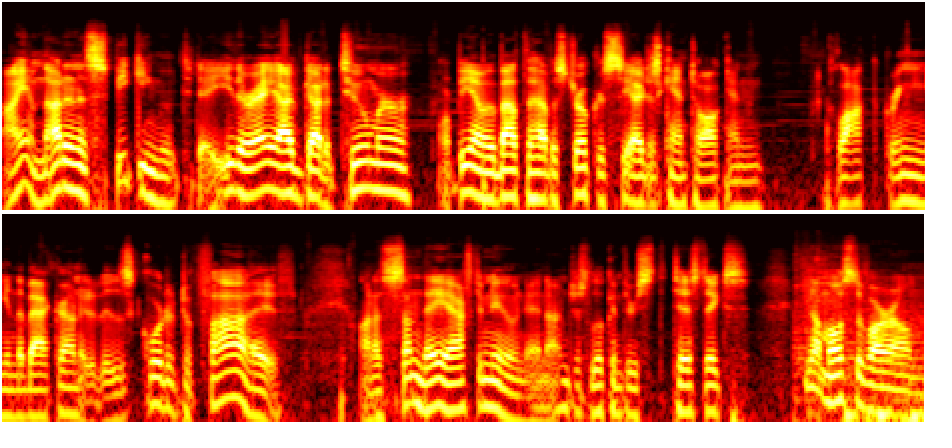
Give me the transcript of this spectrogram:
I am not in a speaking mood today. Either A, I've got a tumor, or B, I'm about to have a stroke, or C, I just can't talk, and clock ringing in the background. It is quarter to five on a Sunday afternoon, and I'm just looking through statistics. We got most of our, um,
